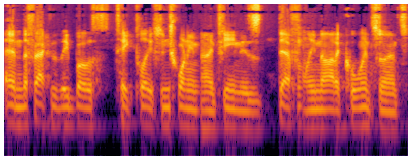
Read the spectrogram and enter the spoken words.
And the fact that they both take place in 2019 is definitely not a coincidence.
